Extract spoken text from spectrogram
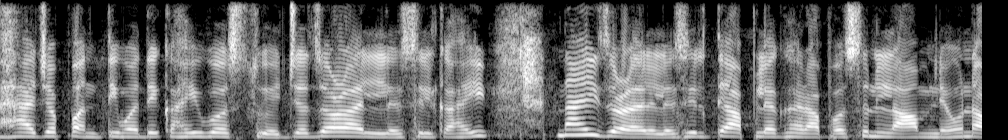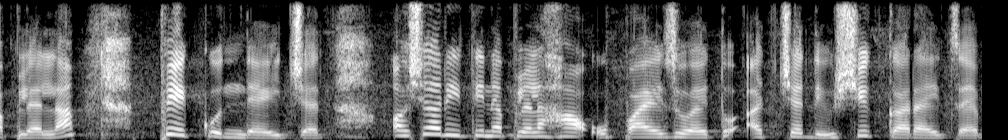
ह्या ज्या पंक्तीमध्ये काही वस्तू आहेत ज्या जळालेल्या असतील काही नाही जळालेल्या असतील त्या आपल्या घरापासून लांब नेऊन आपल्याला फेकून द्यायच्या आहेत अशा रीतीने आपल्याला हा उपाय जो आहे तो आजच्या दिवशी करायचा आहे.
